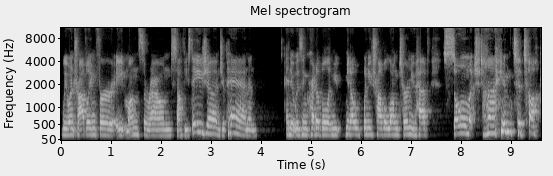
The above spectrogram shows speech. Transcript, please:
We went traveling for eight months around Southeast Asia and Japan and and it was incredible. And you, you know, when you travel long term, you have so much time to talk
